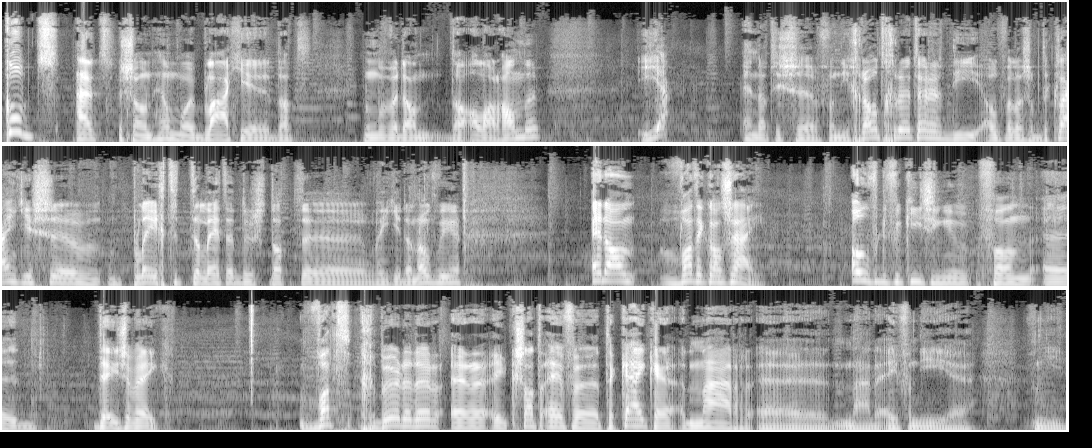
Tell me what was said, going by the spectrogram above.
Komt uit zo'n heel mooi blaadje, dat noemen we dan de allerhande. Ja, en dat is uh, van die grootgrutter, die ook wel eens op de kleintjes uh, pleegt te letten. Dus dat uh, weet je dan ook weer. En dan, wat ik al zei, over de verkiezingen van deze week. Wat gebeurde er? er? Ik zat even te kijken naar, naar een van die van die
